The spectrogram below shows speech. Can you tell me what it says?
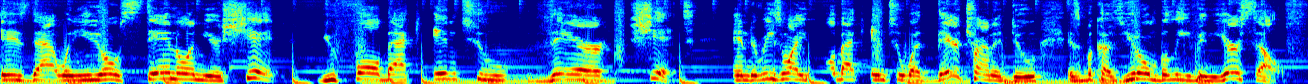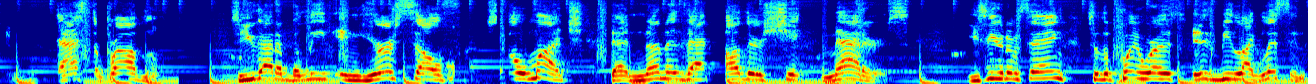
is that when you don't stand on your shit, you fall back into their shit. And the reason why you fall back into what they're trying to do is because you don't believe in yourself. That's the problem. So you got to believe in yourself so much that none of that other shit matters. You see what I'm saying? To the point where it'd be like, listen,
